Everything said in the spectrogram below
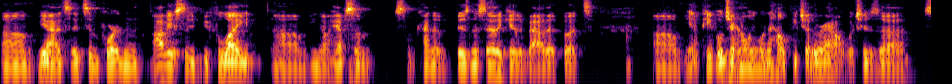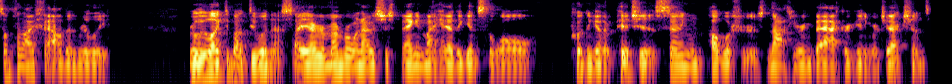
um, yeah, it's it's important. Obviously, to be polite. Um, you know, have some some kind of business etiquette about it, but um, yeah, people generally want to help each other out, which is uh, something I found and really, really liked about doing this. I, I remember when I was just banging my head against the wall, putting together pitches, sending them to publishers, not hearing back or getting rejections.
